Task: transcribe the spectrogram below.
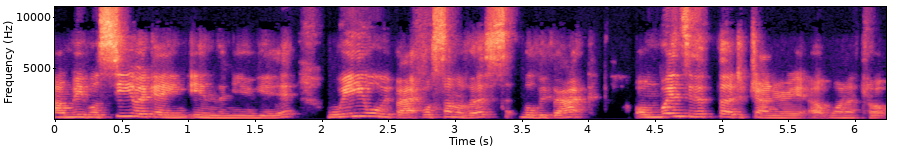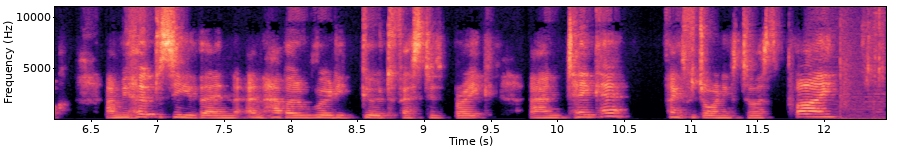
and we will see you again in the new year. We will be back. Well, some of us will be back on Wednesday, the 3rd of January at one o'clock. And we hope to see you then and have a really good festive break and take care. Thanks for joining us to us. Bye.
